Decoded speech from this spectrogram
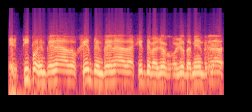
eh, tipos entrenados, gente entrenada, gente mayor como yo también entrenada,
